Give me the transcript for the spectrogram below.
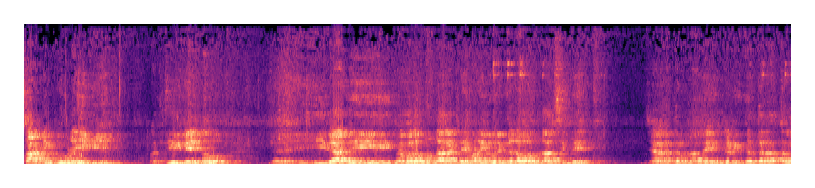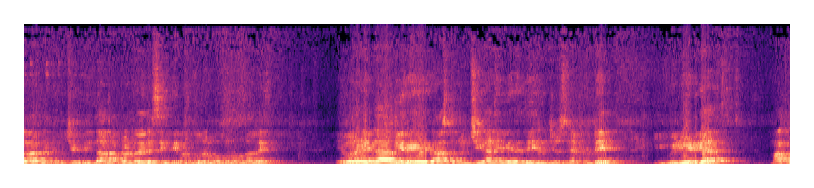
సార్టింగ్ కూడా ఏపీఎండి ప్రతి విలేజ్లో ఈ- వ్యాధి ప్రబలం ఉండాలంటే మనం ఎవరింట్లో వాళ్ళు ఉండాల్సిందే. జాగ్రత్త ఉండాలి. ఎందుకంటే గత రకాల రానట్టు వచ్చేది. దాని అటువంటి వైరస్ అయింది. మనం దూరం పోకుండా ఉండాలి. ఎవరైనా వేరే రాష్ట్రం నుంచి కానీ వేరే దేశం చూసినట్టుంటే ఇమ్మీడియట్గా మాకు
